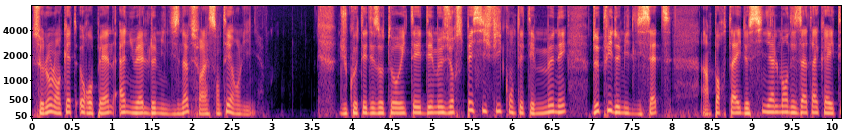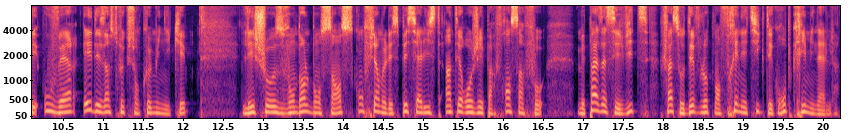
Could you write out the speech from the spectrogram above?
selon l'enquête européenne annuelle 2019 sur la santé en ligne. Du côté des autorités, des mesures spécifiques ont été menées depuis 2017. Un portail de signalement des attaques a été ouvert et des instructions communiquées. Les choses vont dans le bon sens, confirment les spécialistes interrogés par France Info, mais pas assez vite face au développement frénétique des groupes criminels.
